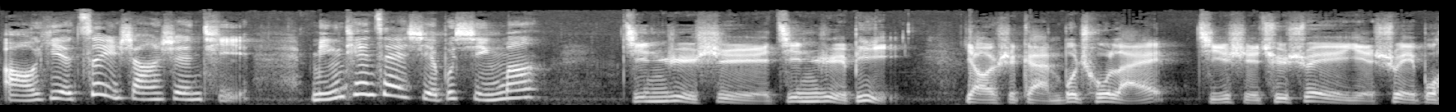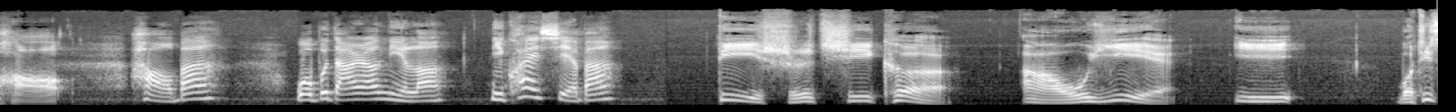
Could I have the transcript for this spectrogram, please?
熬夜最伤身体，明天再写不行吗？今日事今日毕，要是赶不出来，即使去睡也睡不好。好吧，我不打扰你了，你快写吧。第十七课。 เอาเย่อีบทที่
